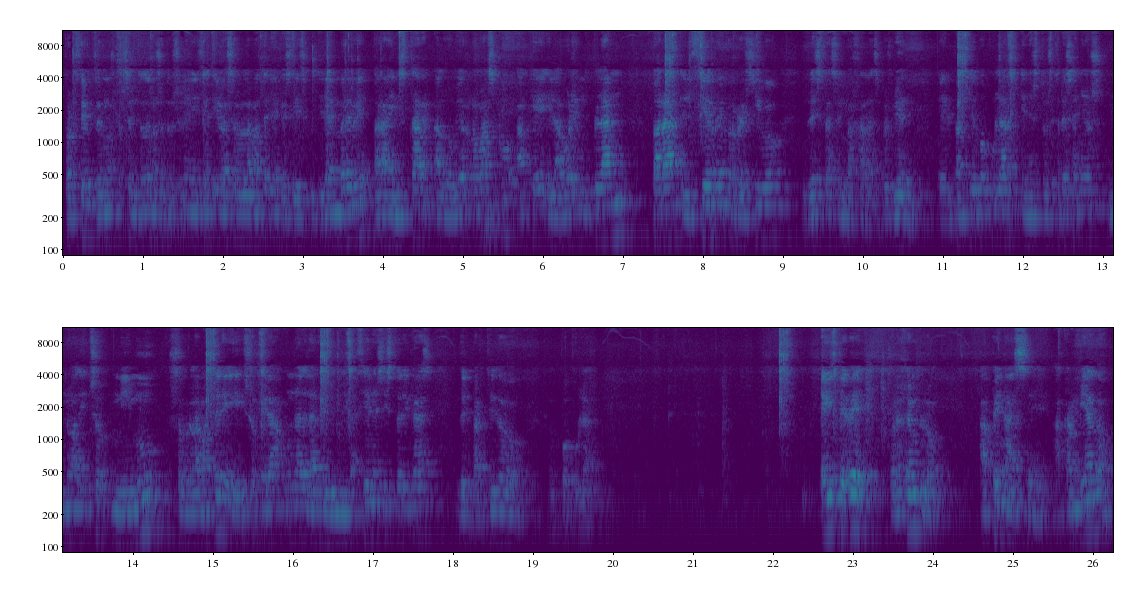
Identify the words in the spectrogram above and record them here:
Por cierto, hemos presentado nosotros una iniciativa sobre la materia que se discutirá en breve para instar al gobierno vasco a que elabore un plan para el cierre progresivo de estas embajadas. Pues bien, el Partido Popular en estos tres años no ha dicho ni mu sobre la materia y eso que era una de las reivindicaciones históricas del Partido Popular. EITB, por ejemplo, apenas eh, ha cambiado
